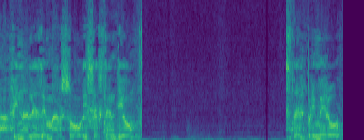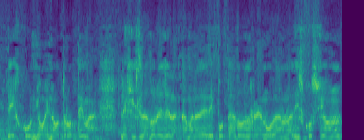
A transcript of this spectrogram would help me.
a finales de marzo y se extendió hasta el primero de junio. En otro tema, legisladores de la Cámara de Diputados reanudaron la discusión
